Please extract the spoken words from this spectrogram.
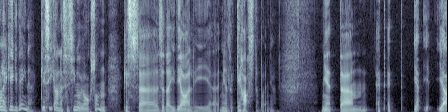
ole keegi teine, kes iganes see sinu jaoks on, kes äh, seda ideaali äh, nii-öelda kehastab, on ju. nii et ähm,, et, et ja, ja,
